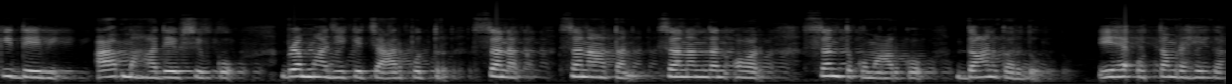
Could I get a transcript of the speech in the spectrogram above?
कि देवी, आप महादेव शिव को ब्रह्मा जी के चार पुत्र सनक, सनातन, सनंदन और संत कुमार को दान कर दो। यह उत्तम रहेगा।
